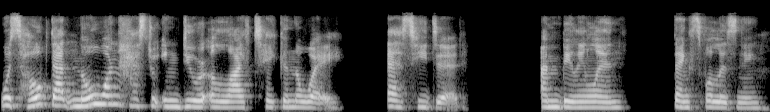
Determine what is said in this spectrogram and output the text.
with hope that no one has to endure a life taken away, as he did. I'm Billy Lynn. Thanks for listening.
